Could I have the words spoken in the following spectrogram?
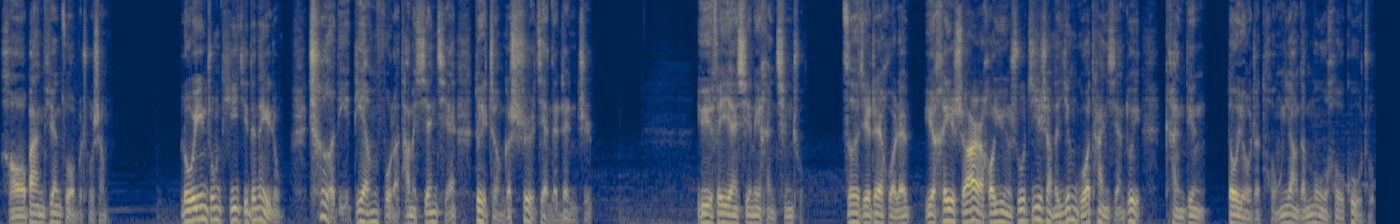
好半天做不出声。录音中提及的内容彻底颠覆了他们先前对整个事件的认知。于飞燕心里很清楚，自己这伙人与黑蛇二号运输机上的英国探险队肯定都有着同样的幕后雇主。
